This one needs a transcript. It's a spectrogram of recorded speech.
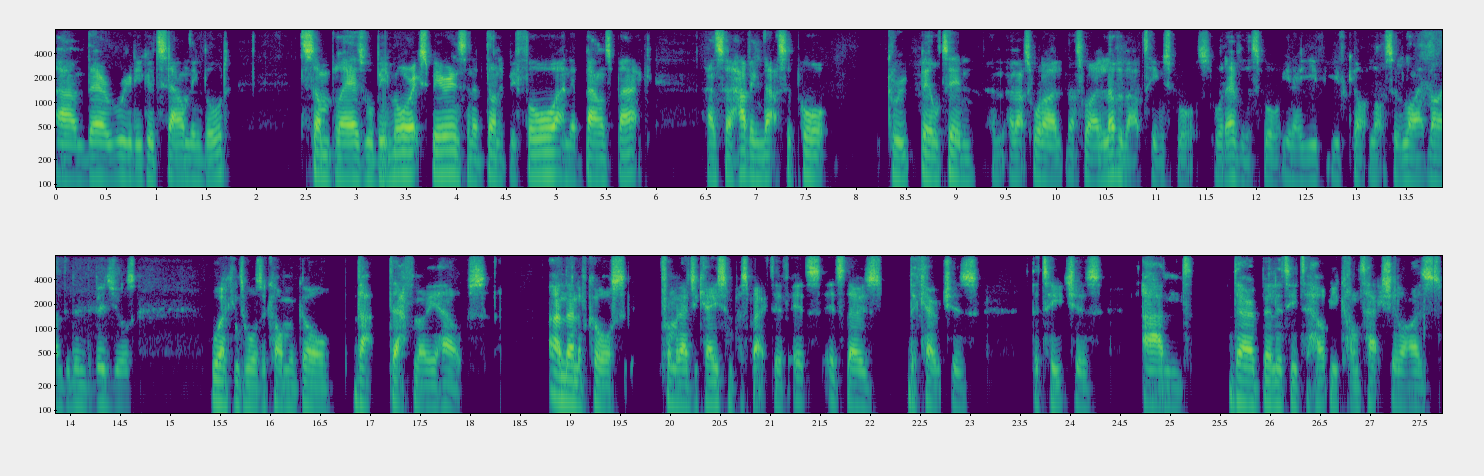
and they're a really good sounding board. Some players will be more experienced and have done it before and have bounced back, and so having that support group built in, and, and that's what I that's what I love about team sports. Whatever the sport, you know, you've you've got lots of like-minded individuals working towards a common goal. That definitely helps. And then, of course, from an education perspective, it's it's those the coaches, the teachers, and their ability to help you contextualize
